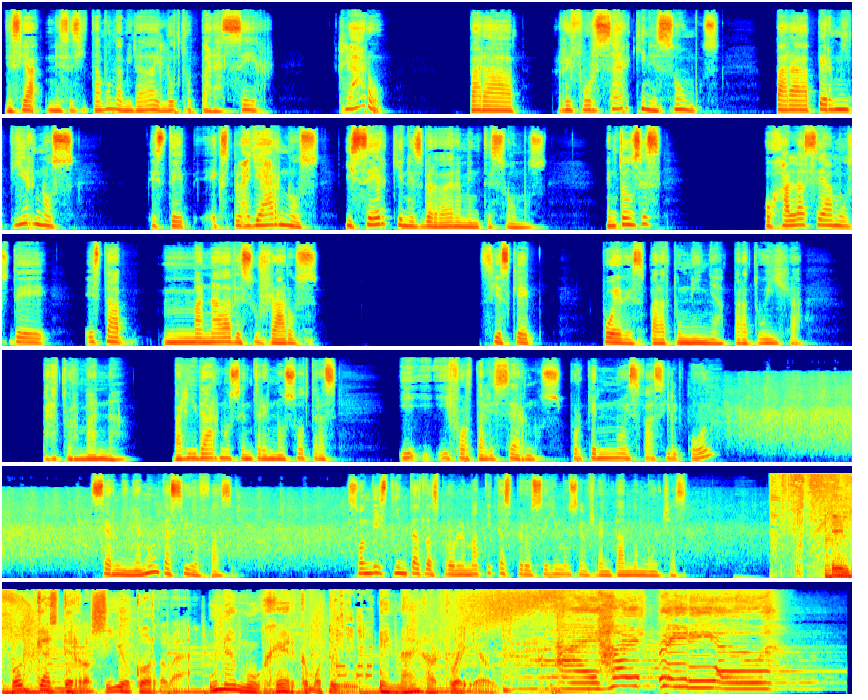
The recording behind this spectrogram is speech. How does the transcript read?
Decía, necesitamos la mirada del otro para ser Claro, para reforzar quienes somos, para permitirnos este, explayarnos y ser quienes verdaderamente somos. Entonces, ojalá seamos de esta manada de sus raros, si es que puedes para tu niña, para tu hija, para tu hermana, validarnos entre nosotras y, y fortalecernos, porque no es fácil hoy ser niña nunca ha sido fácil. Son distintas las problemáticas, pero seguimos enfrentando muchas. El podcast de Rocío Córdoba, una mujer como tú, en iHeartRadio. iHeartRadio.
